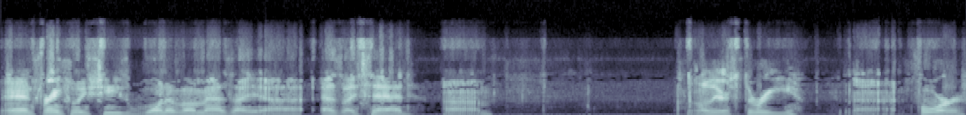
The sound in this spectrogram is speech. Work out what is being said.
And frankly, she's one of them, as I, uh, as I said. Um, well, there's three uh, for,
